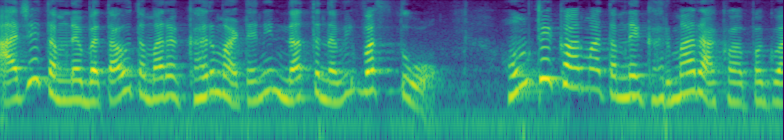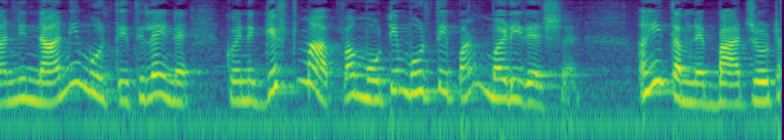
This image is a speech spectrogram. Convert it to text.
આજે તમને બતાવું તમારા ઘર માટેની નત નવી વસ્તુઓ. હોમ ડેકોરમાં તમને ઘરમાં રાખવા ભગવાનની નાની મૂર્તિથી લઈને કોઈને ગિફ્ટમાં આપવા મોટી મૂર્તિ પણ મળી રહેશે. અહીં તમને બારજોઠ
